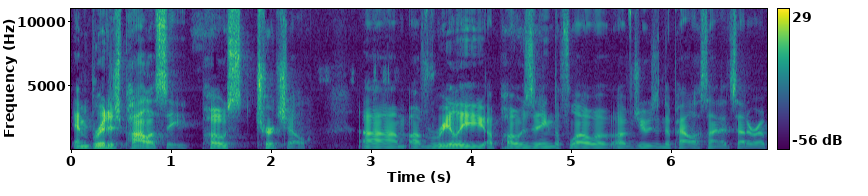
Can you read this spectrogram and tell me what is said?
and British policy post Churchill um, of really opposing the flow of, of Jews into Palestine, etc.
